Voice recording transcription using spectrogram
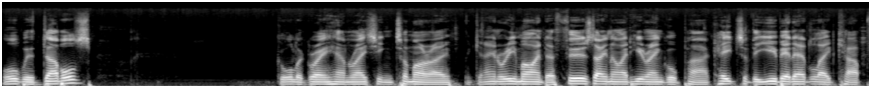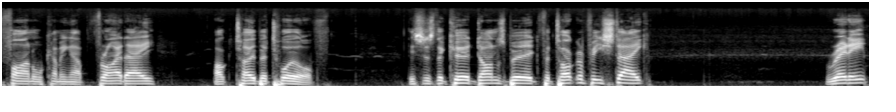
all with doubles. Gawler Greyhound Racing tomorrow. Again, a reminder Thursday night here, Angle Park. Heats of the UBET Adelaide Cup. Final coming up Friday, October 12. This is the Kurt Donsberg Photography Stake. Ready.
